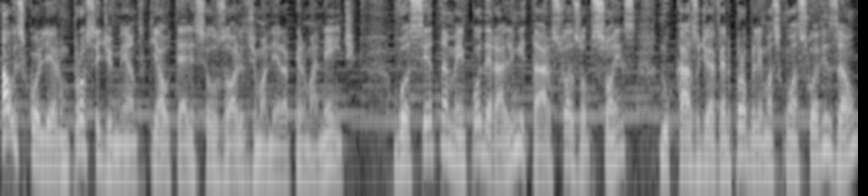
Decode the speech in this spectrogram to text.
Ao escolher um procedimento que altere seus olhos de maneira permanente, você também poderá limitar suas opções no caso de haver problemas com a sua visão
